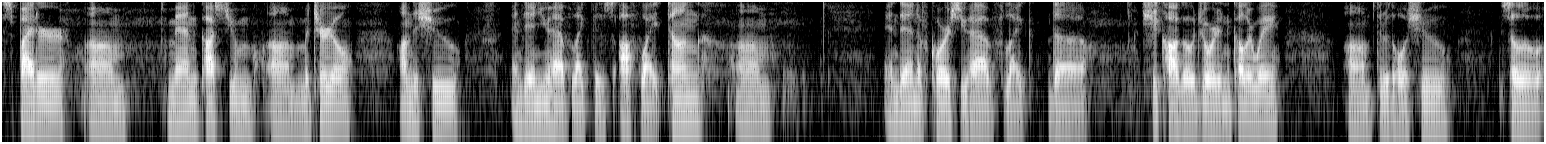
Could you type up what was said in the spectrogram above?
spider um, man costume um, material on the shoe. And then you have like this off-white tongue um, and then of course you have like the Chicago Jordan colorway um, through the whole shoe. So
